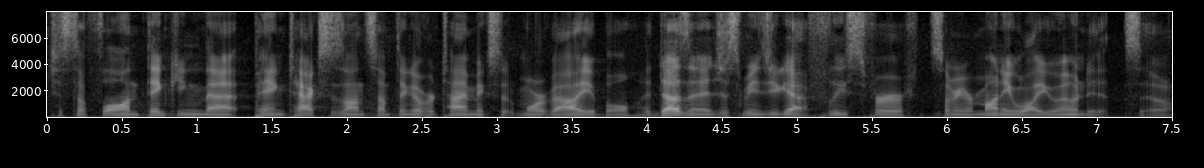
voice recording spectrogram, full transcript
just a flaw in thinking that paying taxes on something over time makes it more valuable. It doesn't. It just means you got fleeced for some of your money while you owned it. So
